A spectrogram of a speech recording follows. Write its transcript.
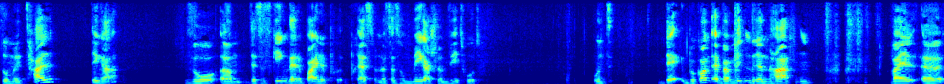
so Metalldinger, so, ähm, dass es gegen deine Beine presst und dass das so mega schlimm wehtut. Und der bekommt einfach mittendrin einen Haken, weil, äh,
